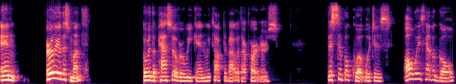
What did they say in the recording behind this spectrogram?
And earlier this month, over the Passover weekend, we talked about with our partners this simple quote, which is always have a goal,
